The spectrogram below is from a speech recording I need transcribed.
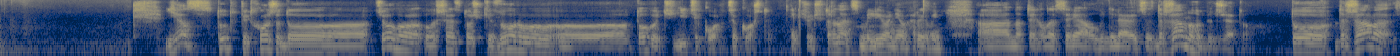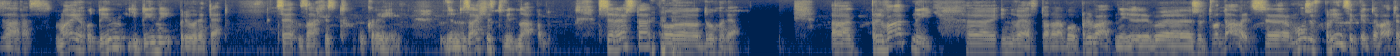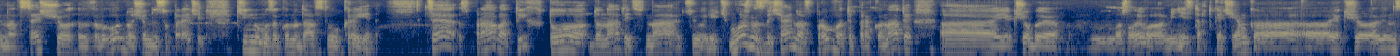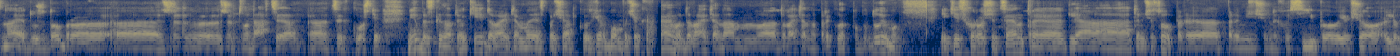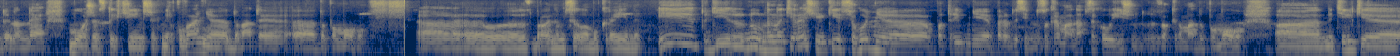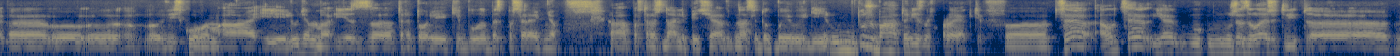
Я тут підходжу до цього лише з точки зору е, того, чиї ці це кошти. Якщо 14 мільйонів гривень на телесеріал виділяються з державного бюджету, то держава зараз має один єдиний пріоритет: це захист України, він захист від нападу. Все решта другоряд. А Приватний е, інвестор або приватний е, жертводавець е, може в принципі давати на все, що завгодно, що не суперечить чинному законодавству України. Це справа тих, хто донатить на цю річ. Можна звичайно спробувати переконати, якщо би. Можливо, міністр Ткаченко, е, якщо він знає дуже добре е, жертводавця е, цих коштів, міг би сказати: Окей, давайте ми спочатку з гербом почекаємо. Давайте нам, е, давайте, наприклад, побудуємо якісь хороші центри для тимчасово пере- переміщених осіб, якщо людина не може з тих чи інших міркувань е, давати е, допомогу. Е, е, Збройним силам України, і тоді ну на ті речі, які сьогодні е, потрібні передусім, ну зокрема на психологічну, зокрема допомогу не тільки е, е, е, військовим, а і людям із території, які були безпосередньо постраждалі під час внаслідок бойових дій. Дуже багато різних проєктів. Це але це я вже залежить від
